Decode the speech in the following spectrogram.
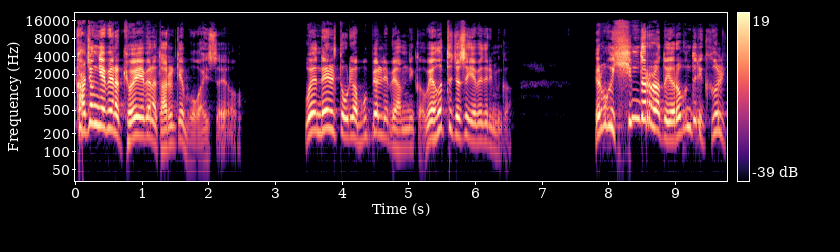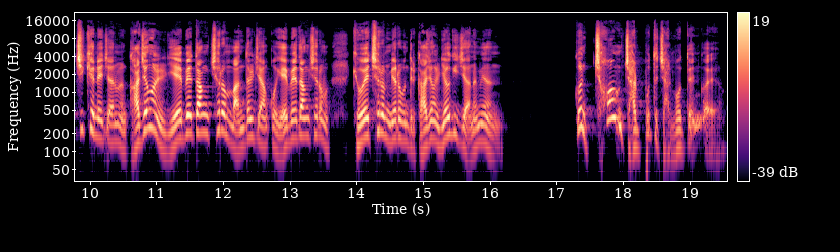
가정 예배나 교회 예배나 다를 게 뭐가 있어요? 왜 내일 또 우리가 무별 예배 합니까? 왜 흩어져서 예배 드립니까? 여러분, 그 힘들어라도 여러분들이 그걸 지켜내지 않으면 가정을 예배당처럼 만들지 않고 예배당처럼 교회처럼 여러분들이 가정을 여기지 않으면 그건 처음 잘부터 잘못된 거예요.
